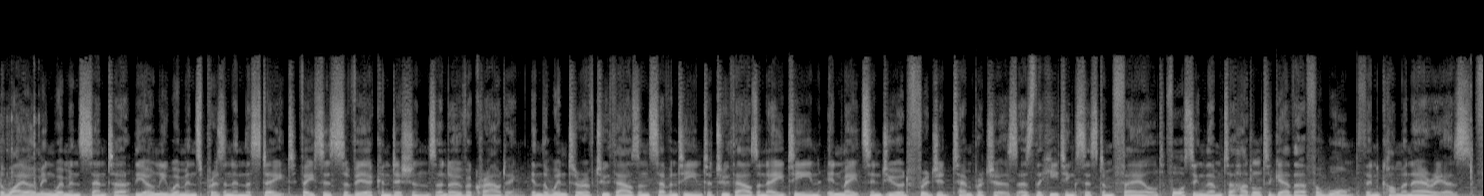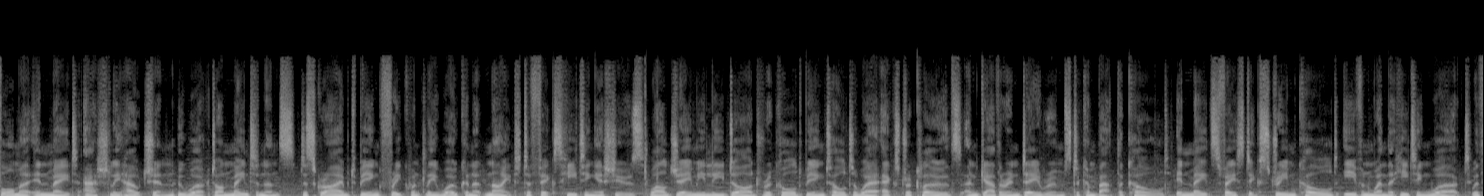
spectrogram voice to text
the Wyoming Women's Center, the only women's prison in the state, faces severe conditions and overcrowding. In the winter of 2017 to 2018, inmates endured frigid temperatures as the heating system failed, forcing them to huddle together for warmth in common areas. Former inmate Ashley Houchin, who worked on maintenance, described being frequently woken at night to fix heating issues, while Jamie Lee Dodd recalled being told to wear extra clothes and gather in day rooms to combat the cold. Inmates faced extreme cold even when the heating worked, with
